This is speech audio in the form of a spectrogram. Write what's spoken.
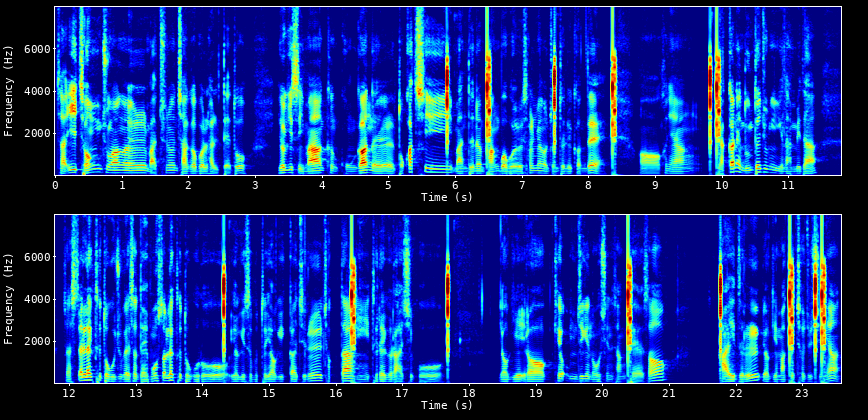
자 이 정중앙을 맞추는 작업을 할 때도 여기서 이만큼 공간을 똑같이 만드는 방법을 설명을 좀 드릴 건데 어 그냥 약간의 눈대중이긴 합니다. 자, select 도구 중에서 네모 select 도구로 여기서부터 여기까지를 적당히 드래그를 하시고 여기에 이렇게 움직여 놓으신 상태에서 가이드를 여기에 맞게 쳐주시면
